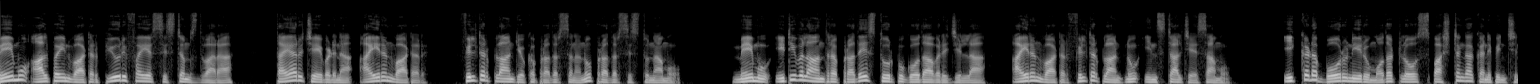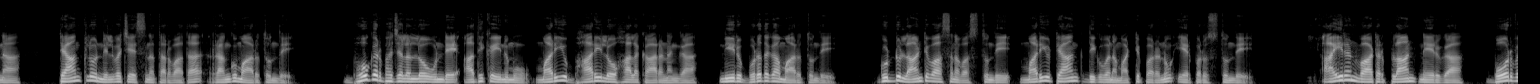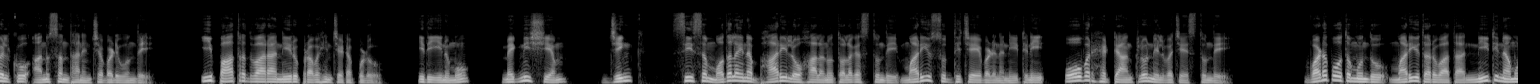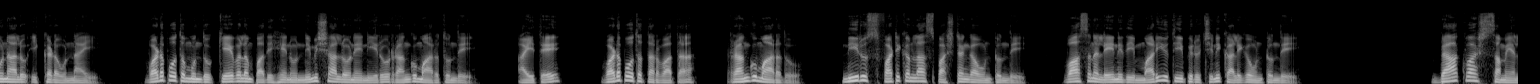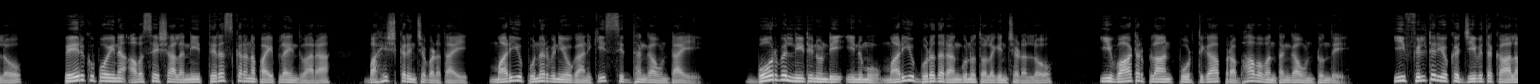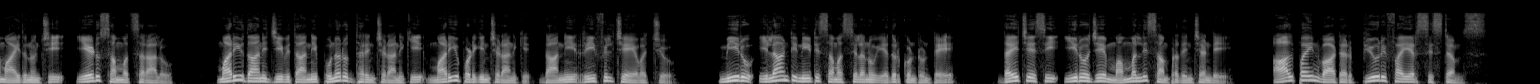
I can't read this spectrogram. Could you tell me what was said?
మేము alpine water purifier systems ద్వారా తయారు చేయబడిన ఐరన్ వాటర్ ఫిల్టర్ ప్లాంట్ యొక్క ప్రదర్శనను ప్రదర్శిస్తున్నాము. మేము ఇటీవల ఆంధ్రప్రదేశ్ తూర్పు గోదావరి జిల్లా ఐరన్ వాటర్ ఫిల్టర్ ప్లాంట్ను ఇన్స్టాల్ చేశాము. ఇక్కడ బోరు నీరు మొదట్లో స్పష్టంగా కనిపించినా ట్యాంక్లో నిల్వ చేసిన తర్వాత రంగు మారుతుంది. భూగర్భజలంలో ఉండే అధిక ఇనుము మరియు భారీ లోహాల కారణంగా నీరు బురదగా మారుతుంది. గుడ్డు లాంటి వాసన వస్తుంది మరియు ట్యాంక్ దిగువన మట్టిపొరను ఏర్పరుస్తుంది. ఐరన్ వాటర్ ప్లాంట్ నేరుగా బోర్వెల్కు అనుసంధానించబడి ఉంది. ఈ పాత్ర ద్వారా నీరు ప్రవహించేటప్పుడు ఇది ఇనుము మెగ్నీషియం జింక్ సీసం మొదలైన భారీ లోహాలను తొలగస్తుంది మరియు శుద్ధి చేయబడిన నీటిని ఓవర్ హెడ్ ట్యాంక్లో నిల్వచేస్తుంది వడపోత ముందు మరియు తరువాత నీటి నమూనాలు ఇక్కడ ఉన్నాయి. వడపోత ముందు కేవలం పదిహేను నిమిషాల్లోనే నీరు రంగు మారుతుంది. అయితే వడపోత తర్వాత రంగు మారదు. నీరు స్ఫటికంలా స్పష్టంగా ఉంటుంది. వాసన లేనిది మరియు తీపి రుచిని కలిగి ఉంటుంది. బ్యాక్వాష్ సమయంలో పేరుకుపోయిన అవశేషాలన్నీ తిరస్కరణ పైప్లైన్ ద్వారా బహిష్కరించబడతాయి మరియు పునర్వినియోగానికి సిద్ధంగా ఉంటాయి. బోర్వెల్ నీటి నుండి ఇనుము మరియు బురద రంగును తొలగించడంలో ఈ వాటర్ ప్లాంట్ పూర్తిగా ప్రభావవంతంగా ఉంటుంది. ఈ ఫిల్టర్ యొక్క జీవితకాలం ఐదు నుంచి ఏడు సంవత్సరాలు మరియు దాని జీవితాన్ని పునరుద్ధరించడానికి మరియు పొడిగించడానికి దాన్ని రీఫిల్ చేయవచ్చు. మీరు ఇలాంటి నీటి సమస్యలను ఎదుర్కొంటుంటే దయచేసి ఈరోజే మమ్మల్ని సంప్రదించండి. Alpine water purifier systems.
